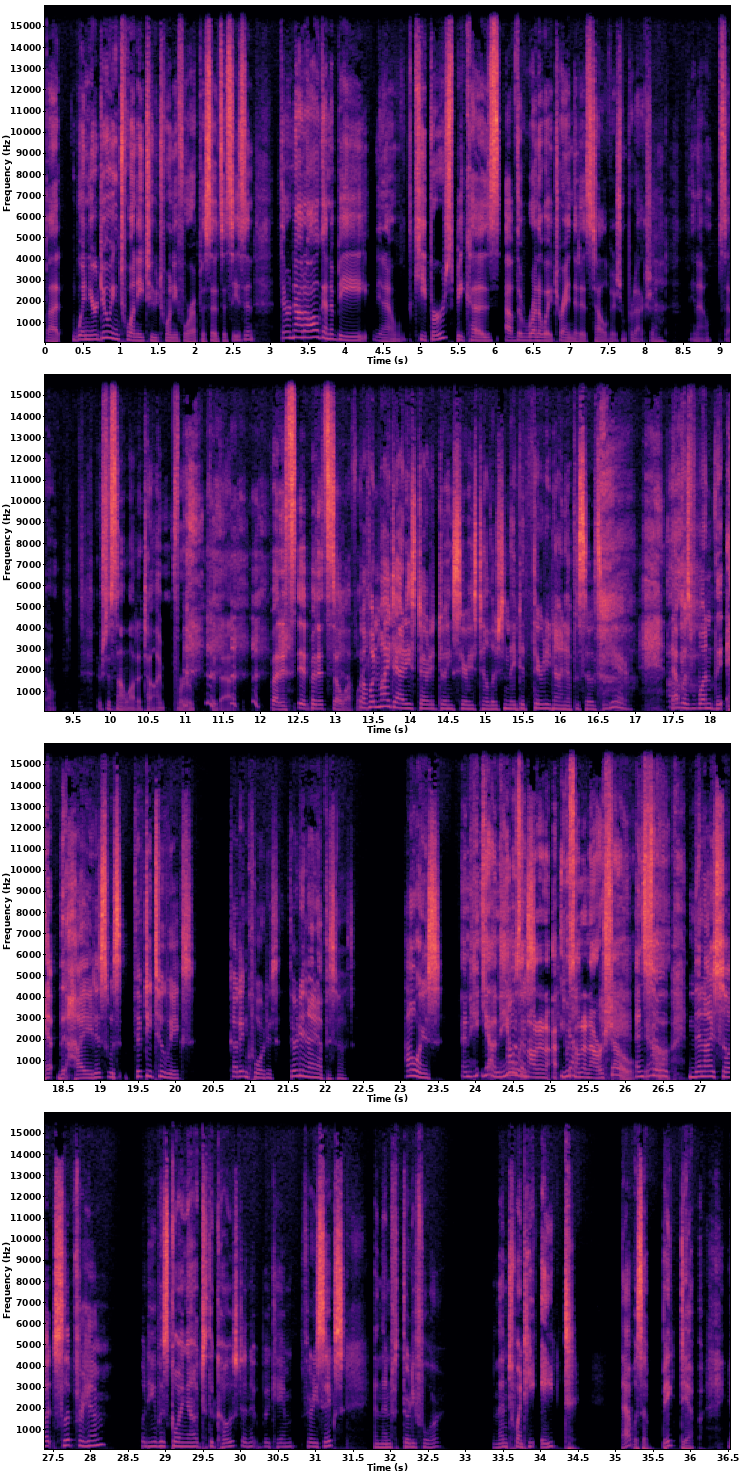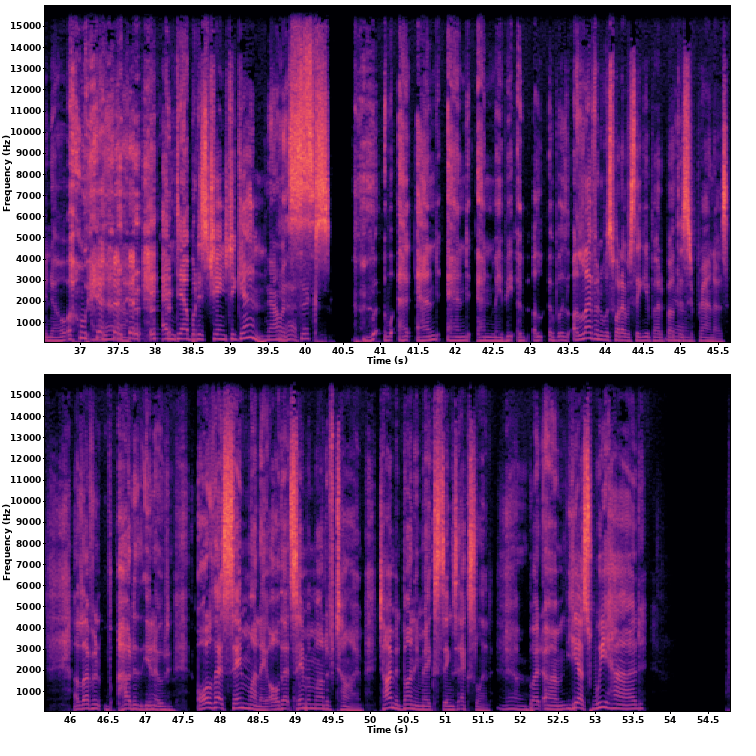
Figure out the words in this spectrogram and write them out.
But when you're doing 22, 24 episodes a season, they're not all going to be you know keepers because of the runaway train that is television production. You know, so there's just not a lot of time for, for that. But it's it, but it's still lovely. Well, when my daddy started doing series television, they did 39 episodes a year. That was one. The the hiatus was 52 weeks, cut in quarters, 39 episodes, hours. and he, yeah, and he was on an he was Yeah. on an hour show, And Yeah. so then I saw it slip for him when he was going out to the coast, and it became 36, and then 34, and then 28. That was a big dip, you know. and now, but it's changed again. now yes. it's six. W- w- and and and maybe uh, uh, it was 11 was what I was thinking about about Yeah. the Sopranos. 11 how did you know all that same money, all that same amount of time. Time and money makes things excellent. Yeah. But um yes, we had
